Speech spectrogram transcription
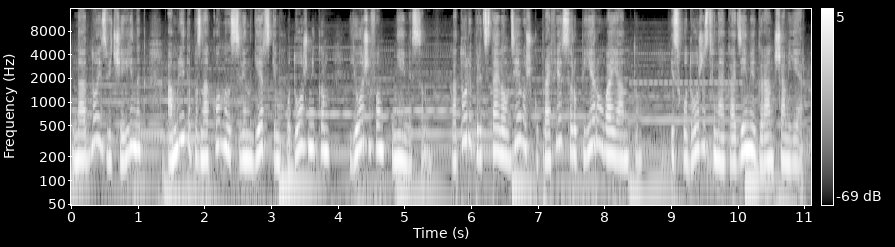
На одной из вечеринок Амрита познакомилась с венгерским художником Йожефом Немесом, который представил девушку профессору Пьеру Ваянту из художественной академии Гранд-Шамьер –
